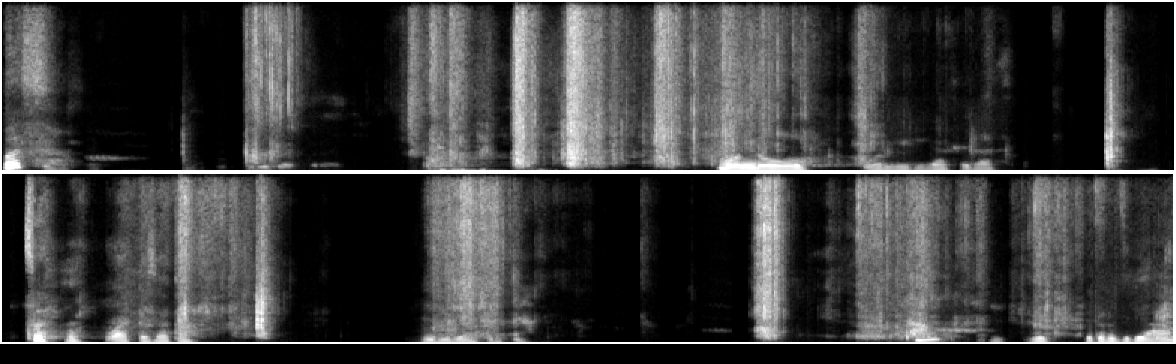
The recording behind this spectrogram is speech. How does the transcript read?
बस. बोंडू. वर असेल. चल. वाटच आता. असेल. थांब इकडे किती आहे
